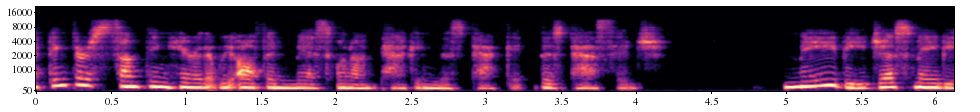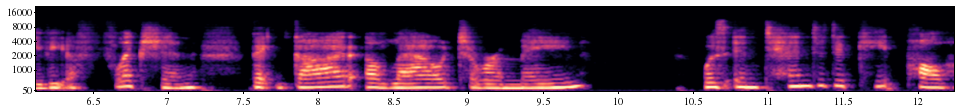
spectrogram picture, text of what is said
I think there's something here that we often miss when unpacking this packet, this passage. Maybe, just maybe, the affliction that God allowed to remain was intended to keep Paul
